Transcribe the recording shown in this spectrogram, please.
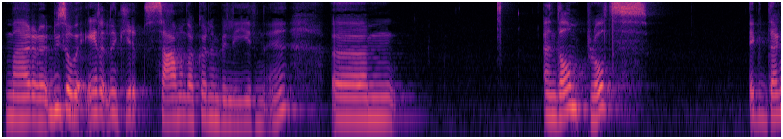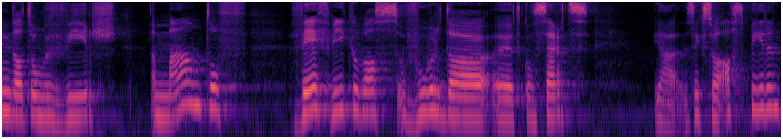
Maar uh, nu zouden we eigenlijk een keer samen dat kunnen beleven. Hè. Um, en dan plots, ik denk dat het ongeveer een maand of vijf weken was voordat uh, het concert ja, zich zou afspelen,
